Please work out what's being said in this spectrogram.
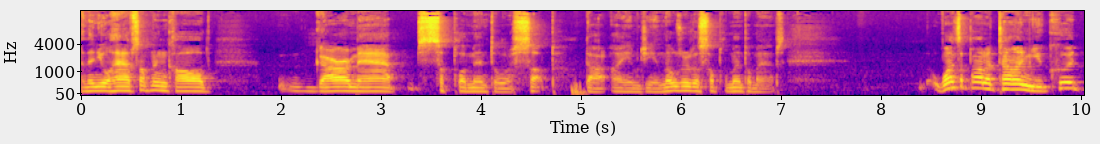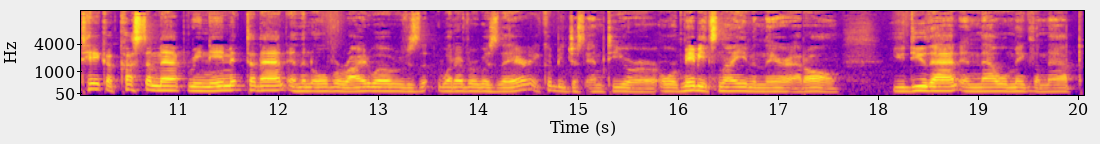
and then you'll have something called GarMap supplemental or sup.img, and those are the supplemental maps. Once upon a time, you could take a custom map, rename it to that, and then override whatever was, whatever was there. It could be just empty, or or maybe it's not even there at all. You do that, and that will make the map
